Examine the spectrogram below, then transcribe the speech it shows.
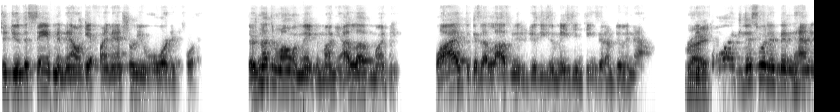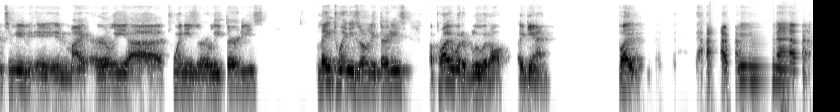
to do the same and now get financially rewarded for it. There's nothing wrong with making money. I love money. Why? Because it allows me to do these amazing things that I'm doing now. Right. Before, if this would have been handed to me in, my early uh, 20s, early 30s, late 20s, early 30s, I probably would have blew it all again. But having that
